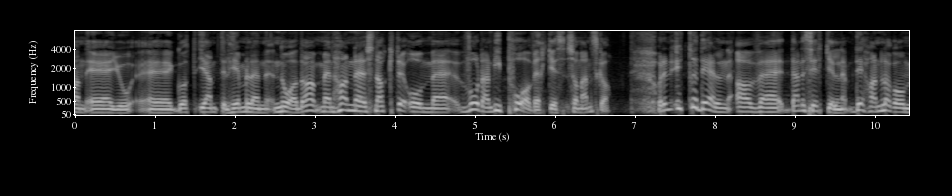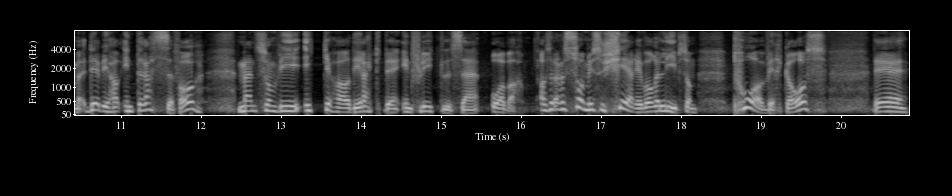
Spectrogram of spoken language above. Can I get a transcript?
Han er jo eh, gått hjem til himmelen nå, da, men han eh, snakket om eh, hvordan vi påvirkes som mennesker. Og Den ytre delen av eh, denne sirkelen det handler om det vi har interesse for, men som vi ikke har direkte innflytelse over. Altså, Det er så mye som skjer i våre liv som påvirker oss. Det er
